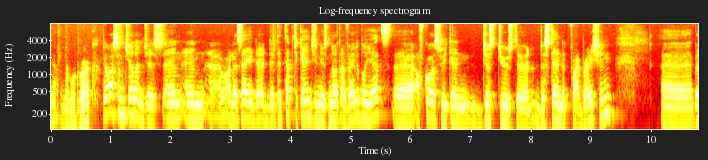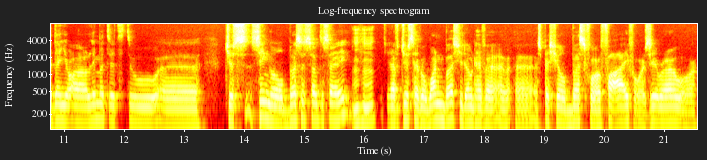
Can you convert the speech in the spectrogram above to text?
yeah, that would work. There are some challenges, and and uh, what I say, the, the, the Taptic engine is not available yet. Uh, of course, we can just use the the standard vibration, uh, but then you are limited to uh, just single buses, so to say. Mm-hmm. You have just have a one bus. You don't have a, a, a special bus for a five or a zero, or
